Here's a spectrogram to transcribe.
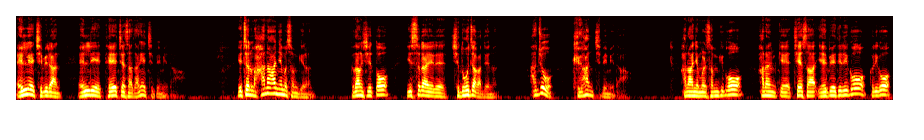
엘리의 집이란 엘리의 대제사장의 집입니다. 이처럼 하나님을 섬기는 그 당시 또 이스라엘의 지도자가 되는 아주 귀한 집입니다. 하나님을 섬기고 하나님께 제사 예배 드리고 그리고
